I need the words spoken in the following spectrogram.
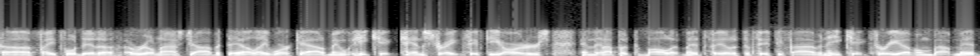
uh, Faithfull, did a, a real nice job at the LA workout. I mean, he kicked ten straight 50 yarders, and then I put the ball at midfield at the 55, and he kicked three of them about mid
